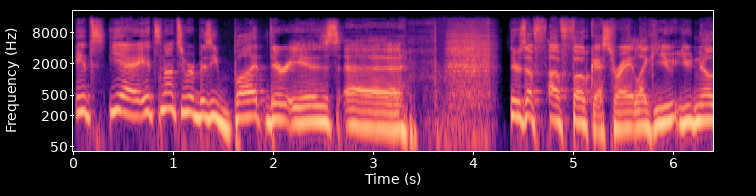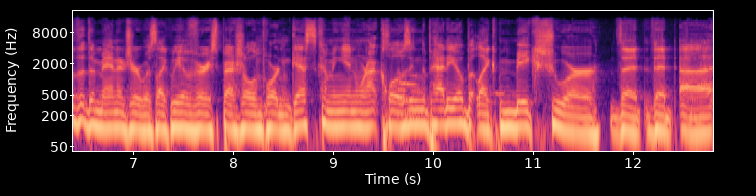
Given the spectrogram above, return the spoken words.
It's yeah, it's not super busy, but there is uh there's a, a focus, right? Like you you know that the manager was like, we have a very special important guest coming in. We're not closing the patio, but like make sure that that uh,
